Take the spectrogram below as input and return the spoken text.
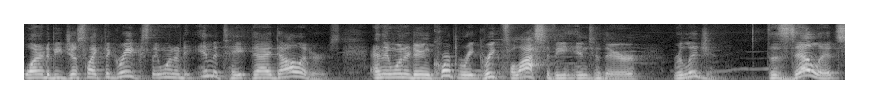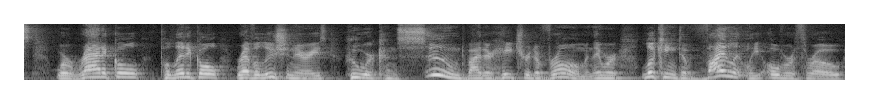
wanted to be just like the Greeks. They wanted to imitate the idolaters, and they wanted to incorporate Greek philosophy into their religion. The Zealots were radical political revolutionaries who were consumed by their hatred of Rome, and they were looking to violently overthrow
